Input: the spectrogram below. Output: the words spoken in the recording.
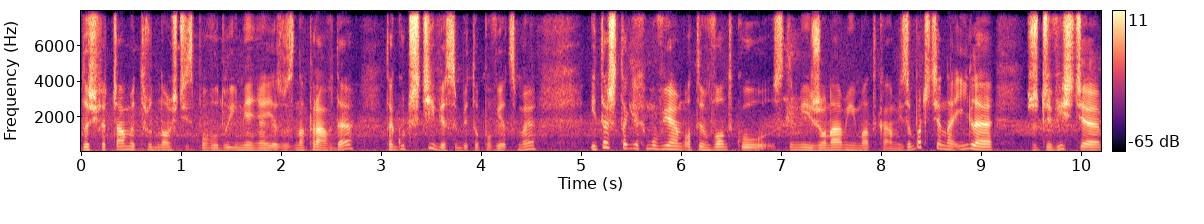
doświadczamy trudności z powodu imienia Jezus, naprawdę, tak uczciwie sobie to powiedzmy. I też tak jak mówiłem o tym wątku z tymi żonami i matkami, zobaczcie na ile rzeczywiście y,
